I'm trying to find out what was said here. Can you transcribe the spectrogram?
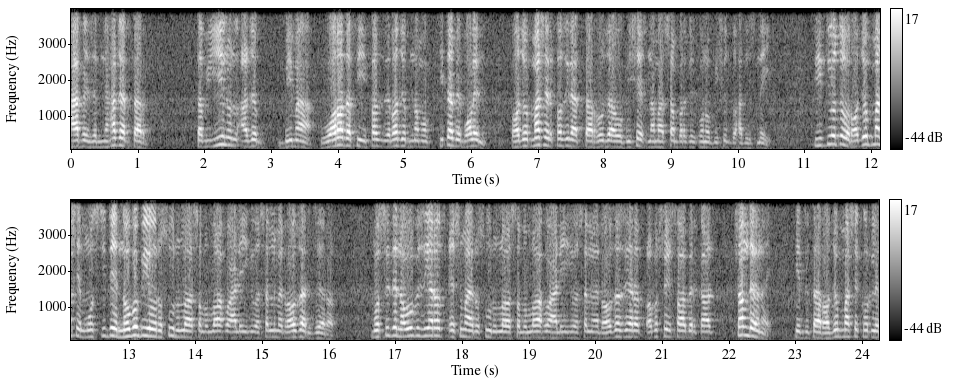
হাফেজ এমনি হাজার তার তাবিয়িনুল আজব বিমা ওয়ারাদাফি ফজল রজব নামক কিতাবে বলেন রজব মাসের ফজিলাত, তার রোজা ও বিশেষ নামাজ সম্পর্কে কোনো বিশুদ্ধ হাদিস নেই। তৃতীয়ত, রজব মাসে মসজিদে নববী ও রসুল্লাহ সাল আলী ওয়াসাল্লামের রওজার জিয়ারত। মসজিদে নববী জিয়ারত এ সময় রসুল্লাহ সাল আলী ওয়াসাল্লামের রওজা জিয়ারত অবশ্যই সবের কাজ, সন্দেহ নয়। কিন্তু তা রজব মাসে করলে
